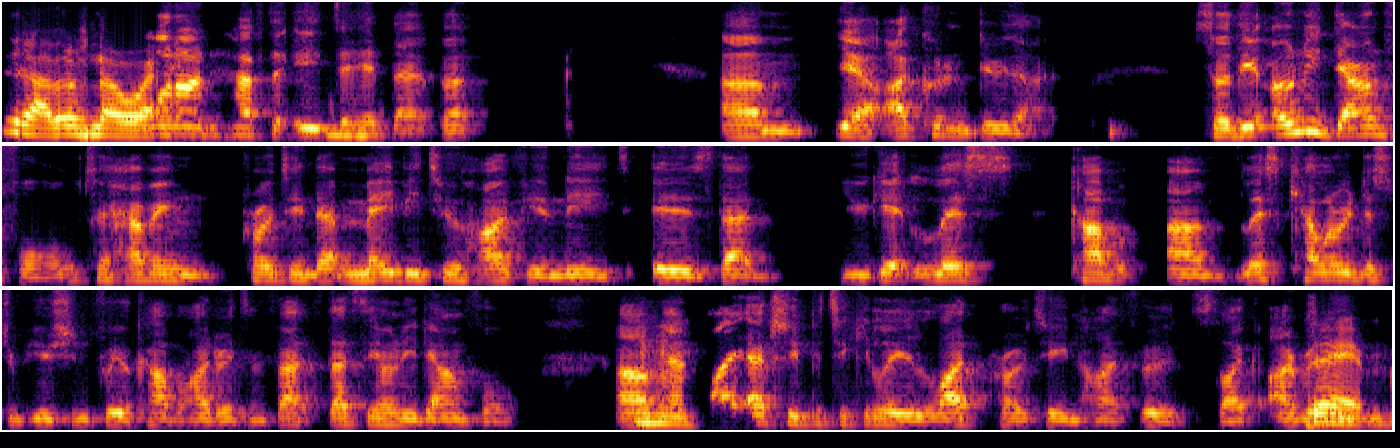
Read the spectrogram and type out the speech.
Yeah, there's no way. what I'd have to eat to hit that. But um, yeah, I couldn't do that. So the only downfall to having protein that may be too high for your needs is that you get less carb, um, less calorie distribution for your carbohydrates and fats. That's the only downfall. Um, And I actually particularly like protein high foods. Like I really, Same.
